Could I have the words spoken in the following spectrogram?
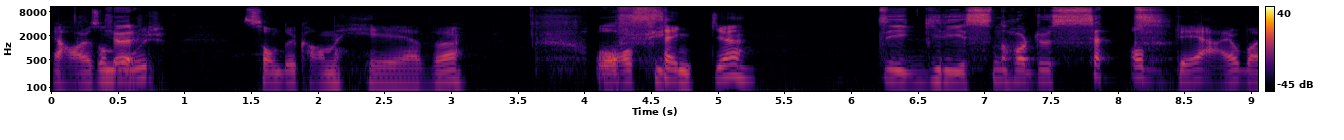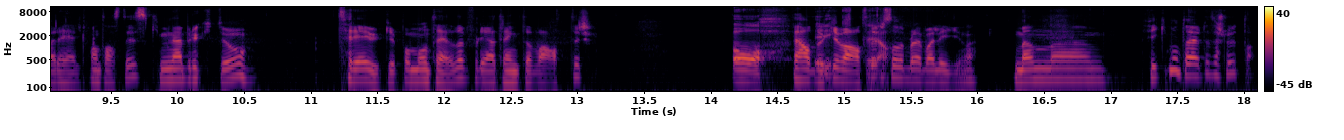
Jeg har jo sånn Kjør. bord som du kan heve Å, senke. fytti senke. grisen, har du sett? Og det er jo bare helt fantastisk. Men jeg brukte jo tre uker på å montere det fordi jeg trengte vater. Åh, Jeg hadde jo ikke vater, ja. så det ble bare liggende. Men uh, fikk montert det til slutt, da.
